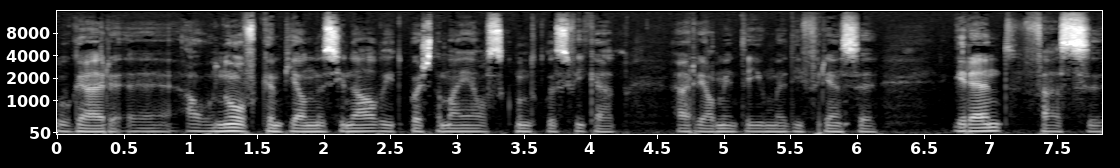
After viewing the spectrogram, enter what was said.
lugar uh, ao novo campeão nacional e depois também ao segundo classificado. Há realmente aí uma diferença grande face,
